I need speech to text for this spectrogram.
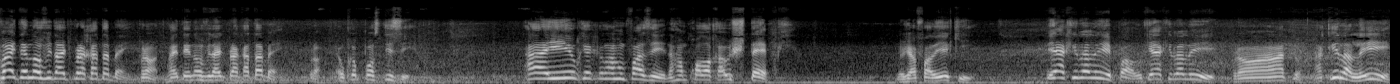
Vai ter novidade pra cá também. Pronto, vai ter novidade pra cá também. Pronto, é o que eu posso dizer. Aí o que, é que nós vamos fazer? Nós vamos colocar o step. Eu já falei aqui. E aquilo ali, Paulo? O que é aquilo ali? Pronto. Aquilo ali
